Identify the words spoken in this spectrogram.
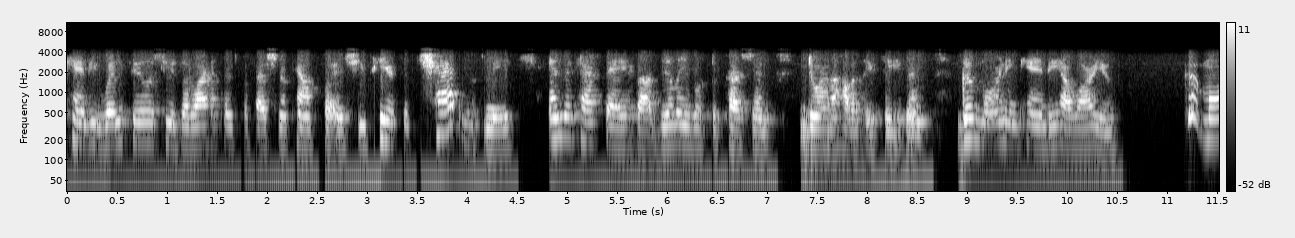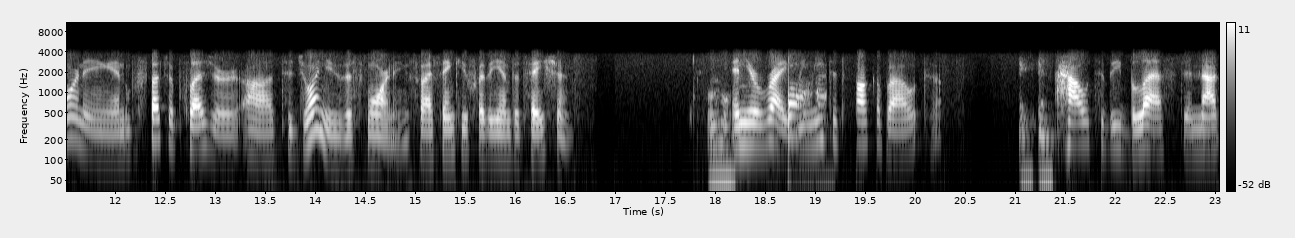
Candee' Winfield. She's a licensed professional counselor, and she's here to chat with me in the cafe about dealing with depression during the holiday season. Good morning, Candee'. How are you? Good morning, and such a pleasure uh, to join you this morning. So I thank you for the invitation. Mm-hmm. And you're right. Well, we need to talk about how to be blessed and not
